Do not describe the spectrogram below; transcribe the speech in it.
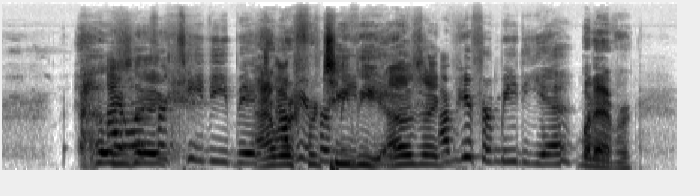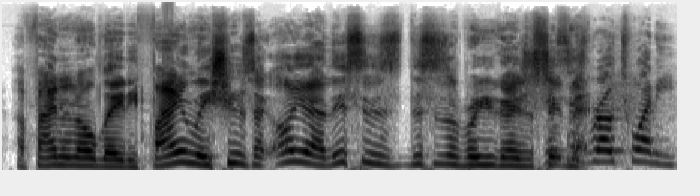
I, I work like, for TV, bitch. I work here for TV. Media. I was like- I'm here for media. Whatever. I find an old lady. Finally, she was like, oh yeah, this is this is where you guys are sitting." This is at. row twenty.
